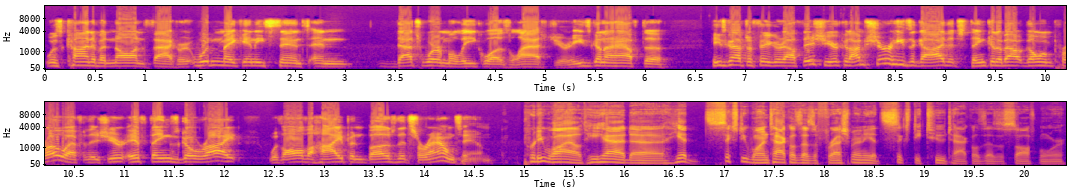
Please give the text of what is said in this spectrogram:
was kind of a non-factor. It wouldn't make any sense, and that's where Malik was last year. He's gonna have to. He's gonna have to figure it out this year because I'm sure he's a guy that's thinking about going pro after this year if things go right with all the hype and buzz that surrounds him. Pretty wild. He had uh, he had 61 tackles as a freshman. He had 62 tackles as a sophomore.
